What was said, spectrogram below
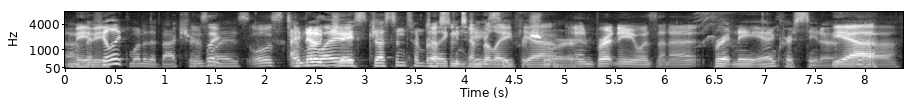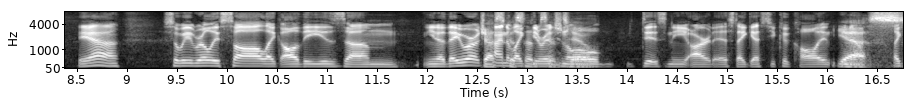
Um, I feel like one of the It Backstreet was like, Boys. what was I know JC, Justin Timberlake Justin and Timberlake, JC for yeah. sure. and Britney was in it. Brittany and Christina. Yeah. Yeah. So we really saw like all these um you know, they were kind of like the Simpson, original Disney artist, I guess you could call it. you know, Yes. like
